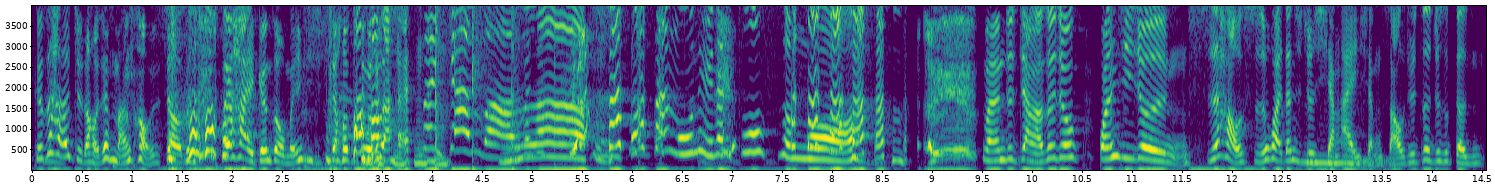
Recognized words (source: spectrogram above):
可是她又觉得好像蛮好笑的，所以她也跟着我们一起笑出来。在干嘛啦？三母女在做什么？反正就这样啊，所以就关系就时好时坏，但是就相爱相杀。嗯、我觉得这就是跟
